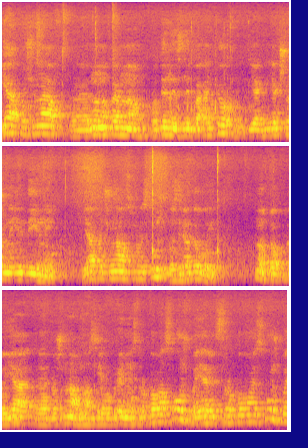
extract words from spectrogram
я починав, е, ну напевно, один із небагатьох, якщо не єдиний, я починав свою службу з рядових. Ну, тобто я е, починав, у нас є в Україні строкова служба, я від строкової служби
